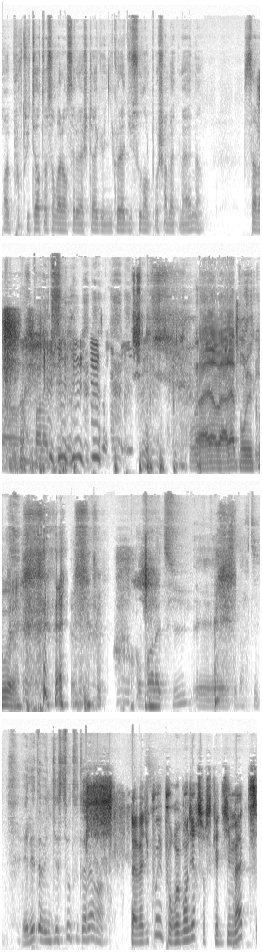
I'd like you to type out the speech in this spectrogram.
Ouais, Pour Twitter, de toute façon, on va lancer le hashtag Nicolas Dussault dans le prochain Batman. Ça va, on parle là-dessus. Ouais, bah, là pour le coup. ouais. on part là-dessus et c'est parti. Elé, t'avais une question tout à l'heure Euh, bah, du coup, et pour rebondir sur ce qu'a dit Matt,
